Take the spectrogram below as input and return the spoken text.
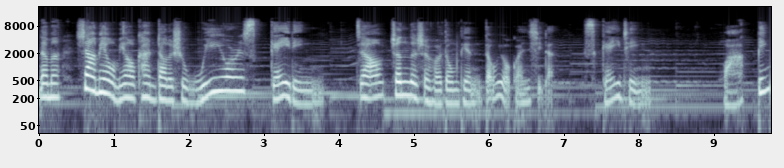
那么下面我们要看到的是 We are skating，脚真的是和冬天都有关系的。Skating，滑冰，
